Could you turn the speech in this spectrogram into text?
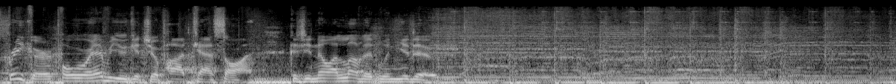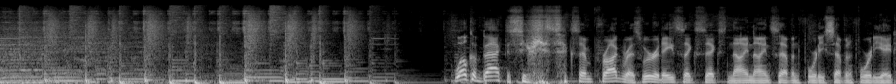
Spreaker, or wherever you get your podcasts on, because you know I love it when you do. Welcome back to Sirius XM Progress. We're at 866 997 4748.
